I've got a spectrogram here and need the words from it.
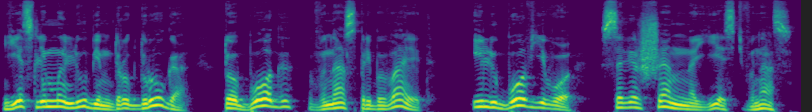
Если мы любим друг друга, то Бог в нас пребывает, и любовь Его совершенно есть в нас.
